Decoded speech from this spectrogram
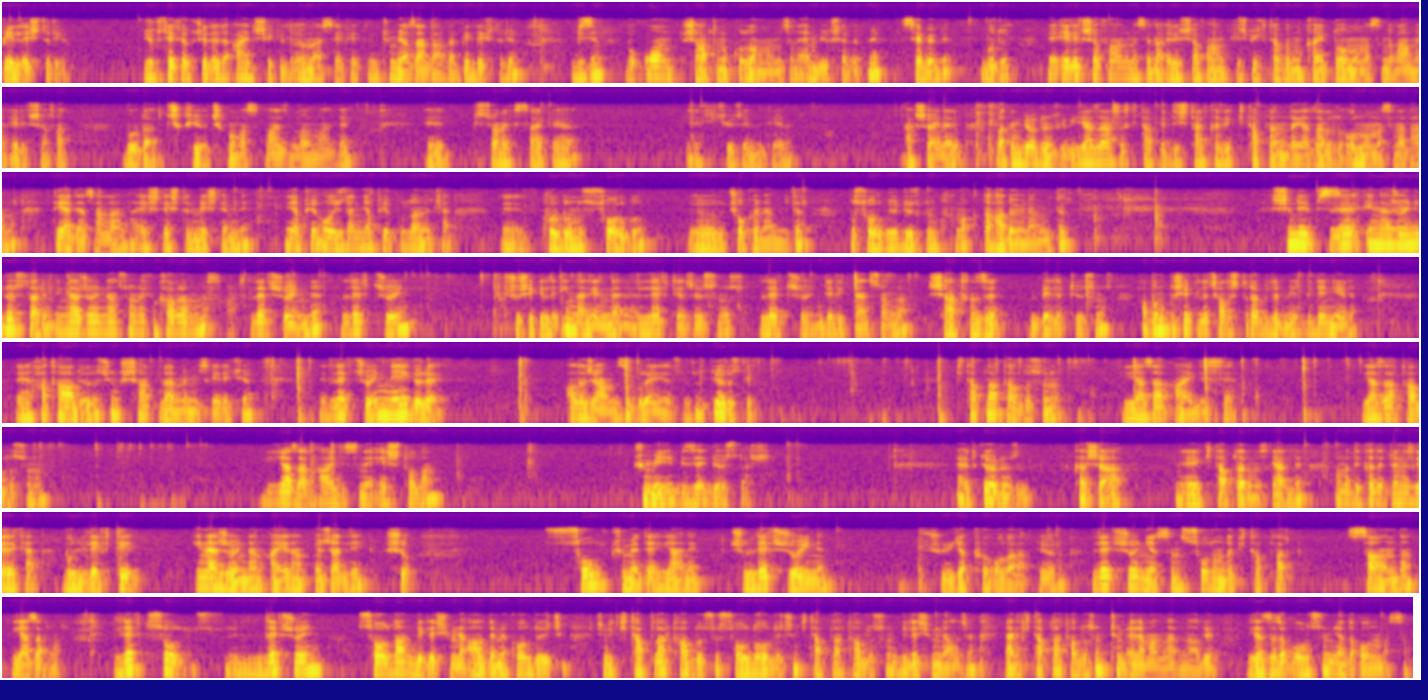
birleştiriyor. Yüksek ökçeleri aynı şekilde Ömer Seyfettin tüm yazarlarla birleştiriyor. Bizim bu 10 şartını kullanmamızın en büyük sebebi sebebi budur. Ve Elif Şafak'ın mesela Elif Şafak'ın hiçbir kitabının kayıtlı olmamasına rağmen Elif Şafak burada çıkıyor. Çıkmaması lazım normalde. Ee, bir sonraki sayfaya 250 diyelim aşağı inelim. Bakın gördüğünüz gibi yazarsız kitap ve dijital kale kitaplarında yazarları olmamasına rağmen diğer yazarlarla eşleştirme işlemini yapıyor. O yüzden yapıyı kullanırken e, kurduğunuz sorgu e, çok önemlidir. Bu sorguyu düzgün kurmak daha da önemlidir. Şimdi size inner join'i gösterdim. Inner join'den sonraki kavramımız left join'di. Left join şu şekilde inner yerine left yazıyorsunuz. Left join dedikten sonra şartınızı belirtiyorsunuz. Ha, bunu bu şekilde çalıştırabilir miyiz? Bir deneyelim. E, hata alıyoruz. Çünkü şart vermemiz gerekiyor. E, left join neye göre alacağımızı buraya yazıyoruz. Diyoruz ki kitaplar tablosunun yazar ID'si yazar tablosunun yazar ID'sine eşit olan kümeyi bize göster. Evet gördüğünüz gibi kaşağı e, kitaplarımız geldi. Ama dikkat etmeniz gereken bu left'i inner join'den ayıran özellik şu. Sol kümede yani şu left join'in şu yapı olarak diyorum. Left join yazısının solunda kitaplar sağında yazarlar. Left sol left join soldan birleşimini al demek olduğu için şimdi kitaplar tablosu solda olduğu için kitaplar tablosunun birleşimini alacak. Yani kitaplar tablosunun tüm elemanlarını alıyor yazarı olsun ya da olmasın.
